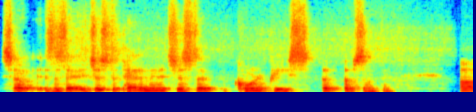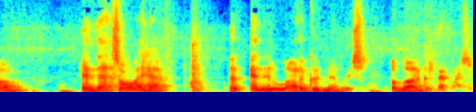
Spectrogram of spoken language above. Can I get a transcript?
So, as I said, it's just a pediment. It's just a corner piece of, of something. Um, and that's all I have. And a lot of good memories. A lot of good memories.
